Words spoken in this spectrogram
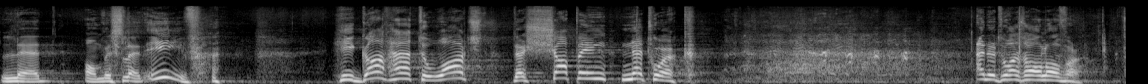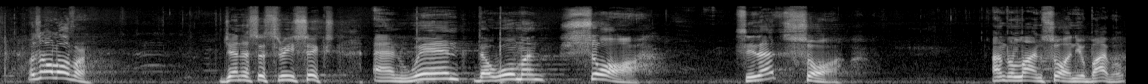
led or misled Eve. he got her to watch the shopping network. and it was all over. It was all over. Genesis 3 6. And when the woman saw, see that? Saw. Underline saw in your Bible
